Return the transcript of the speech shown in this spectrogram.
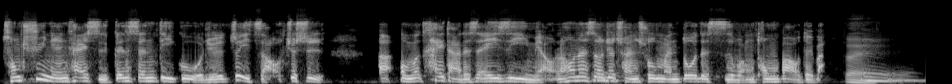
从去年开始根深蒂固，我觉得最早就是。啊，我们开打的是 AZ 疫苗，然后那时候就传出蛮多的死亡通报，对吧？对，嗯。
